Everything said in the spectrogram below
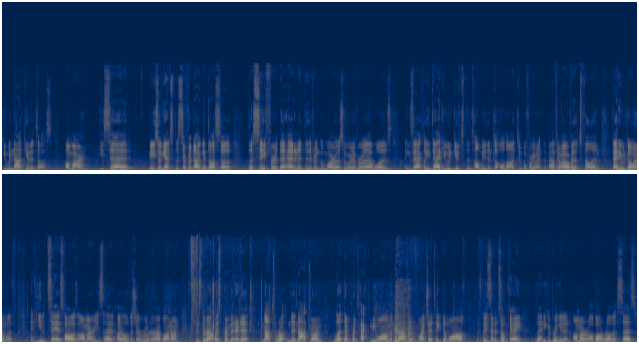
he would not give it to us. Omar, he said, meaning so again, so the Sefer Dagadasa, the Sefer that had in it the different Gemaras or whatever that was exactly, that he would give to the Talmidim to hold on to before he went to the bathroom. However, the tefillin, that he would go in with. And he would say as follows, Omar, he said, v'sharun since the rabbis permitted it not to run, not run, let them protect me while I'm in the bathroom. Why should I take them off? If they said it's okay, then you could bring it in. Omar Rava, Rava says,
